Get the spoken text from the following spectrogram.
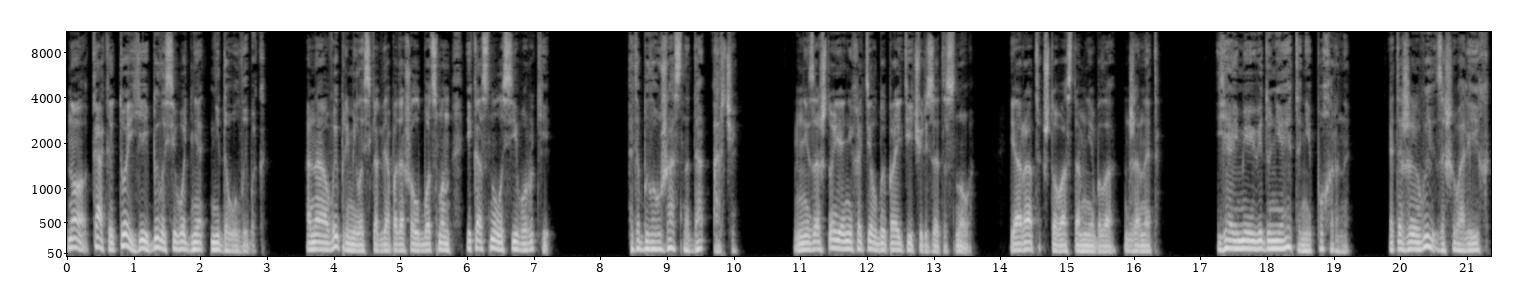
но, как и той, ей было сегодня не до улыбок. Она выпрямилась, когда подошел боцман и коснулась его руки. «Это было ужасно, да, Арчи?» «Ни за что я не хотел бы пройти через это снова. Я рад, что вас там не было, Джанет». «Я имею в виду не это, не похороны. Это же вы зашивали их.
